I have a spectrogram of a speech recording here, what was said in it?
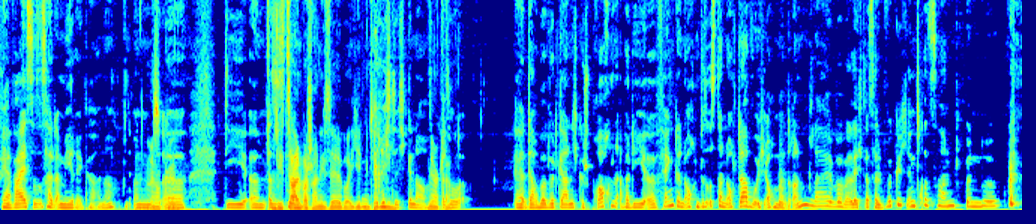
wer weiß, es ist halt Amerika, ne? Und Ja, okay. äh, die, ähm, also die zahlen ist wahrscheinlich selber jeden Termin. Richtig, genau. Ja, klar. Also äh, darüber wird gar nicht gesprochen, aber die äh, fängt dann auch, und das ist dann auch da, wo ich auch mal dranbleibe, weil ich das halt wirklich interessant finde.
